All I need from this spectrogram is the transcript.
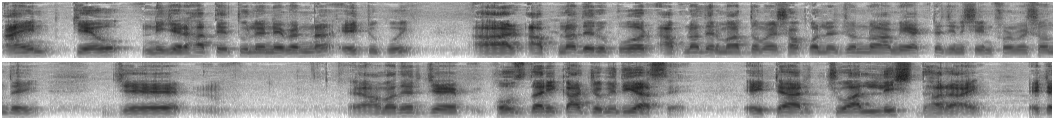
আইন কেউ নিজের হাতে তুলে নেবেন না, এইটুকুই। আর আপনাদের উপর, আপনাদের মাধ্যমে সকলের জন্য আমি একটা জিনিস ইনফরমেশন দেই যে আমাদের যে ফৌজদারি কার্যবিধি আছে, এইটার চুয়াল্লিশ ধারায় এটা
